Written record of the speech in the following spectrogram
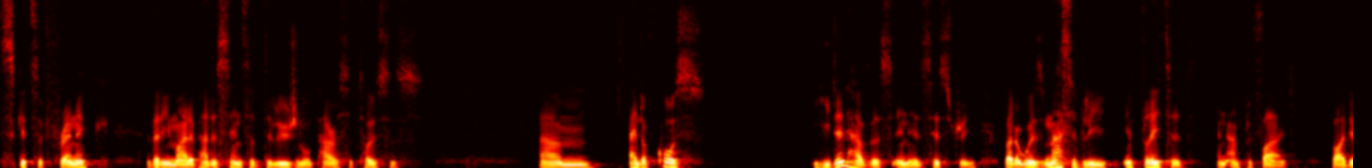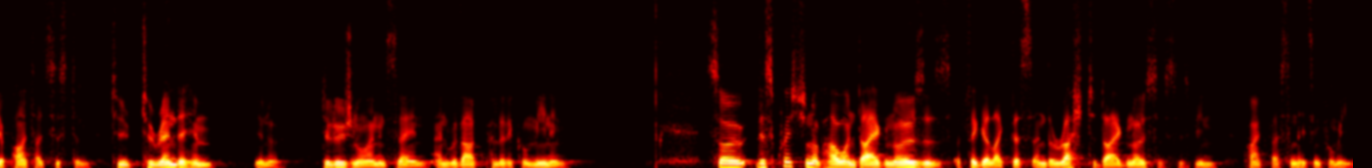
schizophrenic, that he might have had a sense of delusional parasitosis. Um, and of course, he did have this in his history, but it was massively inflated and amplified by the apartheid system to, to render him, you know, delusional and insane and without political meaning. So, this question of how one diagnoses a figure like this and the rush to diagnosis has been quite fascinating for me.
